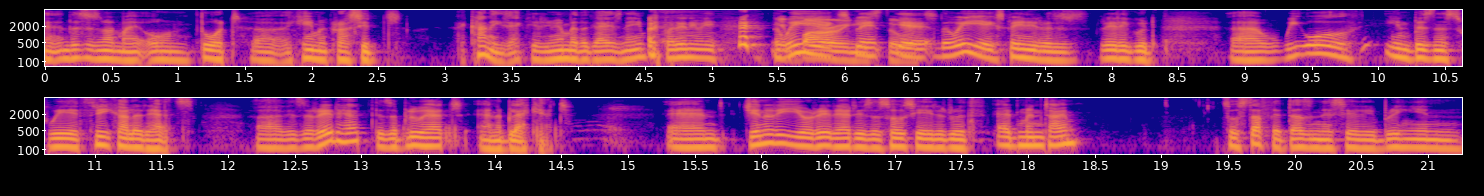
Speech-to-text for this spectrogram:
and this is not my own thought, uh, I came across it. I can't exactly remember the guy's name, but anyway, the way he explained, yeah, the way he explained it was really good. Uh, we all in business wear three colored hats. Uh, there's a red hat, there's a blue hat, and a black hat. And generally, your red hat is associated with admin time, so stuff that doesn't necessarily bring in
